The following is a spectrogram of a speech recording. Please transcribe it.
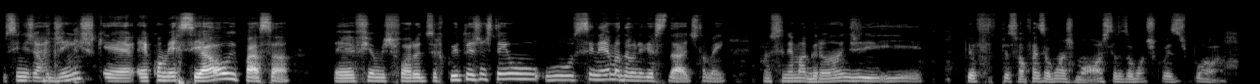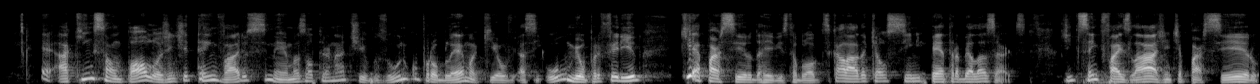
o Cine Jardins, que é, é comercial e passa é, filmes fora do circuito, e a gente tem o, o cinema da universidade também. É um cinema grande e o pessoal faz algumas mostras, algumas coisas por lá. É, aqui em São Paulo a gente tem vários cinemas alternativos. O único problema que eu, assim, o meu preferido, que é parceiro da revista Blog de Escalada, que é o Cine Petra Belas Artes. A gente sempre faz lá, a gente é parceiro,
